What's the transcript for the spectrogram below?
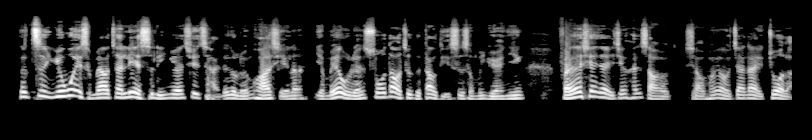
那至于为什么要在烈士陵园去踩这个轮滑鞋呢？也没有人说到这个到底是什么原因。反正现在已经很少小朋友在那里做了。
